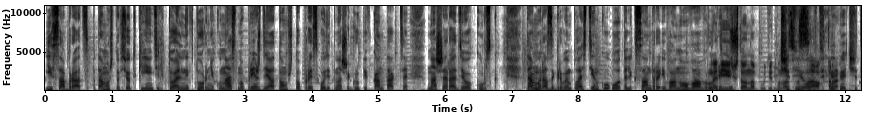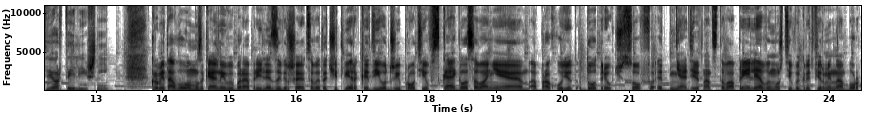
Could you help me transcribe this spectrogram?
и собраться, потому что все-таки интеллектуальный вторник у нас, но прежде о том, что происходит в нашей группе ВКонтакте, наше радио Курск. Там мы разыгрываем пластинку от Александра Иванова в рубрике Надеюсь, что она будет у нас «Четвертый- завтра. Четвертый лишний. Кроме того, музыкальные выборы апреля завершаются в этот четверг. DOG против Sky. Голосование а, проходит до 3 часов дня 19 апреля. Вы можете выиграть фирменный набор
